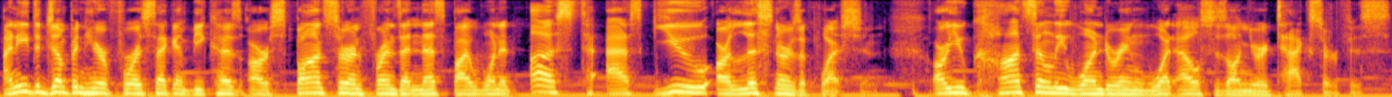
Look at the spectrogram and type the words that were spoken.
I need to jump in here for a second because our sponsor and friends at NetSPI wanted us to ask you, our listeners, a question. Are you constantly wondering what else is on your attack surface?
